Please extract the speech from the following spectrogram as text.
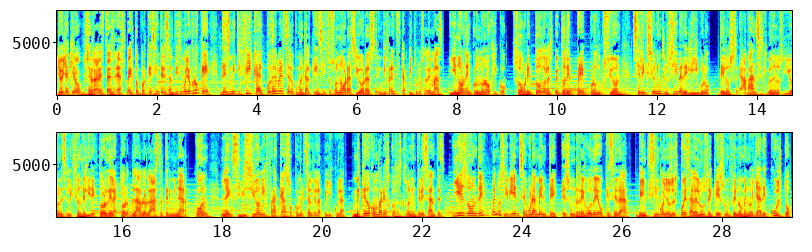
Yo ya quiero cerrar este aspecto porque es interesantísimo. Yo creo que desmitifica el poder ver ese documental que, insisto, son horas y horas en diferentes capítulos además y en orden cronológico sobre todo el aspecto de preproducción, selección inclusive del libro, de los avances que hubo en los guiones, selección del director, del actor, bla, bla, bla, hasta terminar con la exhibición y fracaso comercial de la película, me quedo con varias cosas que son interesantes y es donde, bueno, si bien seguramente es un regodeo que se da 25 años después a la luz de que es un fenómeno ya de culto,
